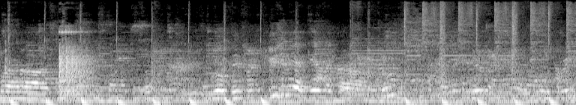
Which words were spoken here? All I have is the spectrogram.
but uh, it's a little different. Usually I get like a like a two, three.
